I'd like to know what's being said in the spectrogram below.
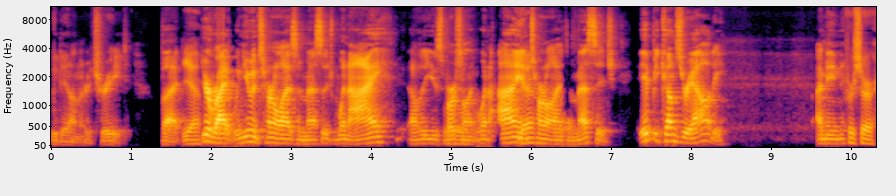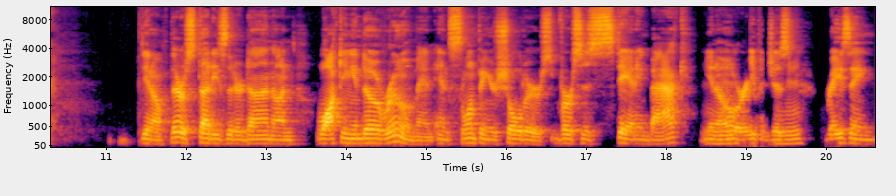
we did on the retreat. But yeah. you're right. When you internalize a message, when I I'll use Mm-hmm. when I Yeah. internalize a message, it becomes reality. I mean, For sure. you know, there are studies that are done on walking into a room and, and slumping your shoulders versus standing back, you know, Mhm. or even just Mhm. raising,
